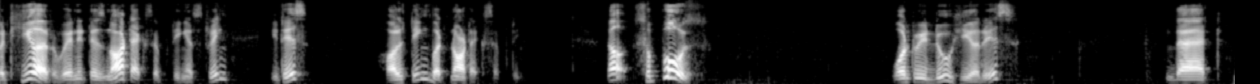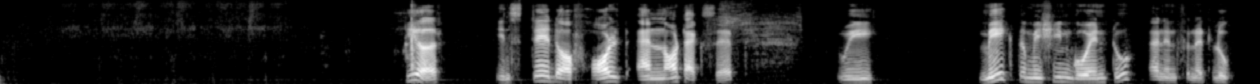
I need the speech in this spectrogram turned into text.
But here when it is not accepting a string, it is halting, but not accepting. Now, suppose what we do here is that here instead of halt and not accept, we make the machine go into an infinite loop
